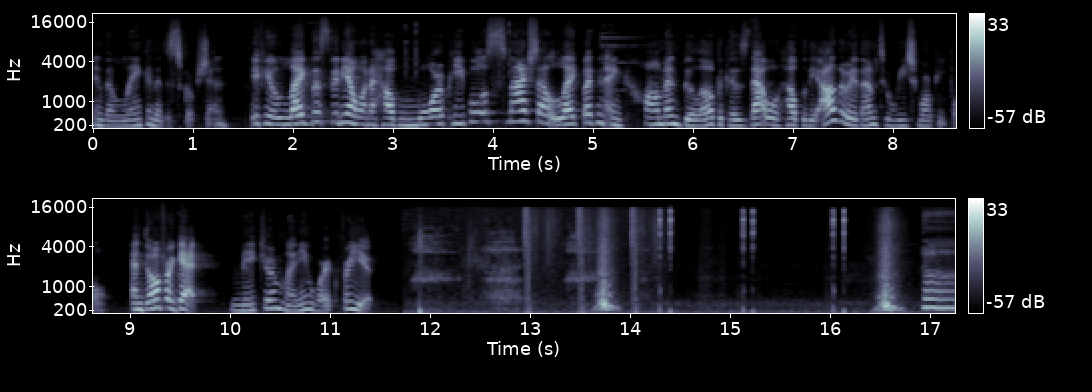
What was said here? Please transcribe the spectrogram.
in the link in the description. If you like this video and want to help more people, smash that like button and comment below because that will help the algorithm to reach more people. And don't forget, make your money work for you. Uh...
